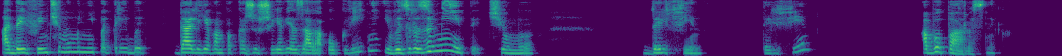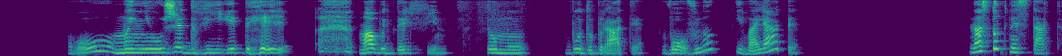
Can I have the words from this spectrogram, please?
А дельфін чому мені потрібен? Далі я вам покажу, що я в'язала у квітні, і ви зрозумієте, чому дельфін. Дельфін або парусник. О, мені вже дві ідеї. Мабуть, дельфін. Тому буду брати вовну і валяти. Наступний старт.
